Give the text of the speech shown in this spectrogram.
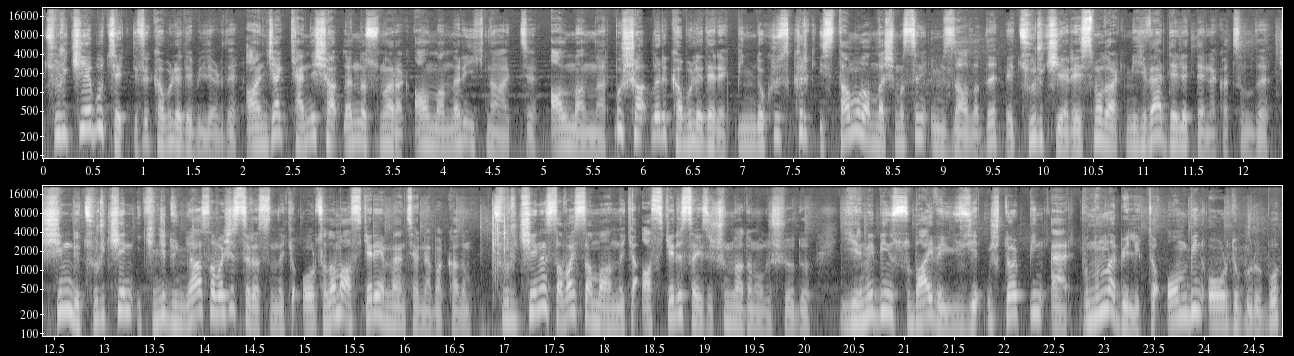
Türkiye bu teklifi kabul edebilirdi. Ancak kendi şartlarını da sunarak Almanları ikna etti. Almanlar bu şartları kabul ederek 1940 İstanbul Anlaşması'nı imzaladı ve Türkiye resmi olarak mihver devletlerine katıldı. Şimdi Türkiye'nin 2. Dünya Savaşı sırasındaki ortalama askeri envanterine bakalım. Türkiye'nin savaş zamanındaki askeri sayısı şunlardan oluşuyordu. 20 bin subay ve 174 bin er. Bununla birlikte 10 bin ordu grubu,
